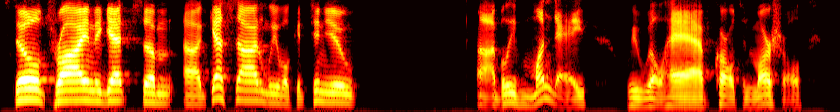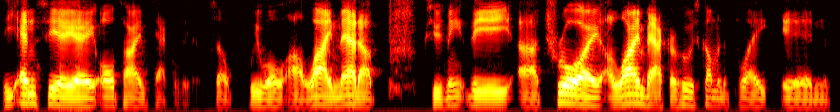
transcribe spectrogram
still trying to get some uh, guests on. We will continue. Uh, I believe Monday we will have Carlton Martial, the NCAA all-time tackle leader. So we will uh, line that up. Excuse me, the Troy, a linebacker who's coming to play in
